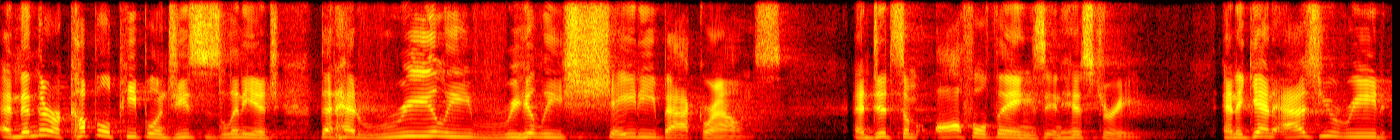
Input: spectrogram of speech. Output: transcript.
And then there are a couple of people in Jesus' lineage that had really, really shady backgrounds and did some awful things in history. And again, as you read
